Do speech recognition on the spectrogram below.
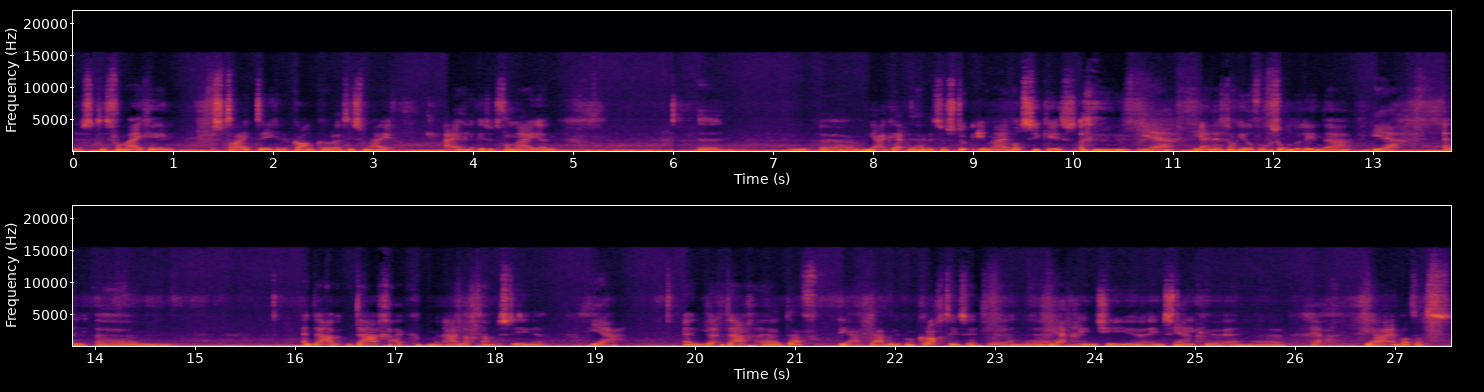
Dus het is voor mij geen strijd tegen de kanker. Het is mij, eigenlijk is het voor mij een. eh, ja, ik, hè, het is een stuk in mij wat ziek is. Ja, ja. En er is nog heel veel gezonde Linda. Ja, En ehm, En daar, daar ga ik mijn aandacht aan besteden. Ja. En da- daar, hè, daar, ja, daar wil ik mijn kracht in zetten en, hè, Ja. en energie eh, in steken. En, Ja. ja, en wat dat,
